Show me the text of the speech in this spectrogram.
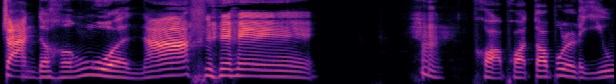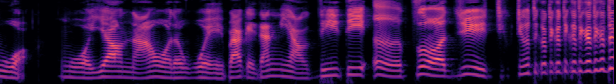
站得很稳啊！嘿嘿嘿，哼，婆婆都不理我，我要拿我的尾巴给它鸟滴滴恶作剧，这个这个这个这个这个这。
